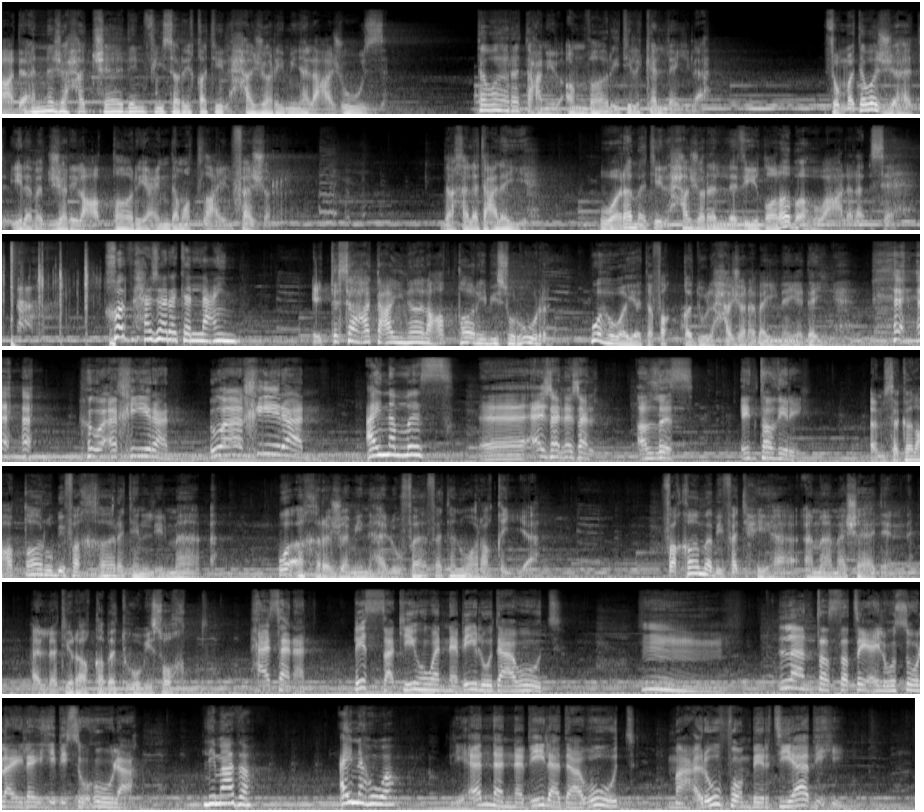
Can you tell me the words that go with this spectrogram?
بعد أن نجحت شاد في سرقة الحجر من العجوز توارت عن الأنظار تلك الليلة ثم توجهت إلى متجر العطار عند مطلع الفجر. دخلت عليه ورمت الحجر الذي ضربه على رأسه. خذ حجرك اللعين. اتسعت عينا العطار بسرور وهو يتفقد الحجر بين يديه. وأخيرا وأخيرا. أين اللص؟ آه، أجل أجل. اللص انتظري. أمسك العطار بفخارة للماء وأخرج منها لفافة ورقية. فقام بفتحها أمام شاد التي راقبته بسخط. حسنا. لصك هو النبيل داوود. مم. لن تستطيع الوصول إليه بسهولة. لماذا؟ أين هو؟ لأن النبيل داوود معروف بارتيابه.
